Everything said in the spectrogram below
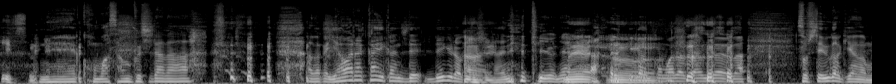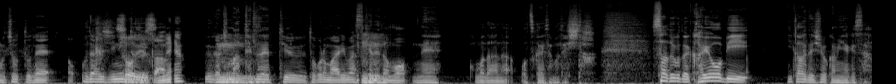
いいですね。ねえ駒さん節だな。あなんか柔らかい感じでレギュラーかもしれないねっていうね,、ねあれが駒田さんだよな、そして宇垣アナもちょっとねお大事にというか宇垣待ってるぜっていうところもありますけれども、ね駒田アナお疲れ様でした。さあということで火曜日いかがでしょうか三宅さん。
